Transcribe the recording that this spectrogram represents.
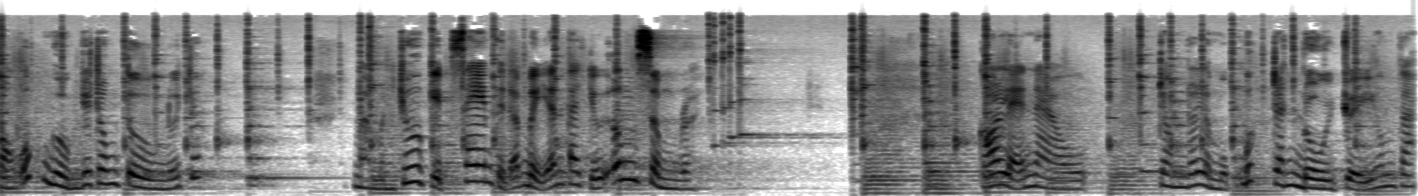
Còn úp ngược vô trong tường nữa chứ. Mà mình chưa kịp xem thì đã bị anh ta chửi um sùm rồi. Có lẽ nào trong đó là một bức tranh đồi trụy không ta?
